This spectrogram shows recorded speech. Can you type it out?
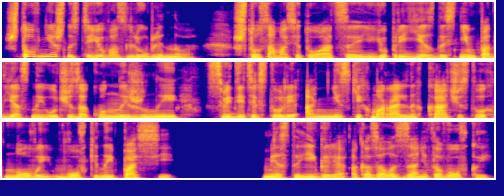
Что внешность ее возлюбленного, что сама ситуация ее приезда с ним под ясные очи законной жены свидетельствовали о низких моральных качествах новой Вовкиной пассии. Место Игоря оказалось занято Вовкой,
